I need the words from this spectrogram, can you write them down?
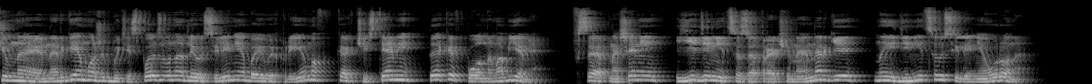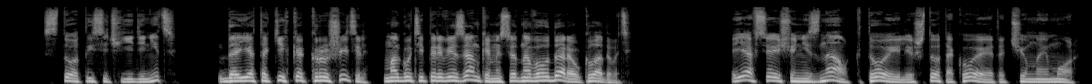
Чумная энергия может быть использована для усиления боевых приемов как частями, так и в полном объеме. В соотношении единица затраченной энергии на единицу усиления урона. Сто тысяч единиц? Да я таких, как Крушитель, могу теперь вязанками с одного удара укладывать. Я все еще не знал, кто или что такое этот чумной мор.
